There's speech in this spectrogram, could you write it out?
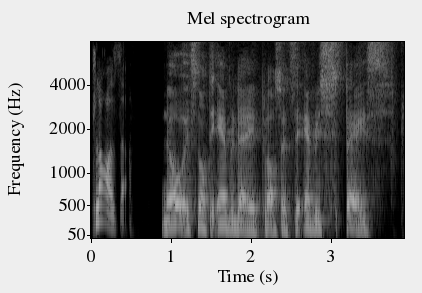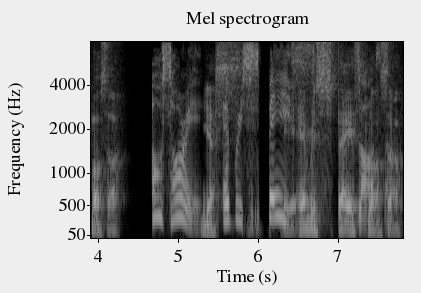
plaza. No, it's not the everyday plaza, it's the every space plaza. Oh, sorry. Yes. Every space. yeah, Every space plaza. plaza.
